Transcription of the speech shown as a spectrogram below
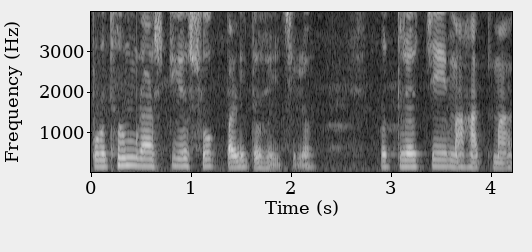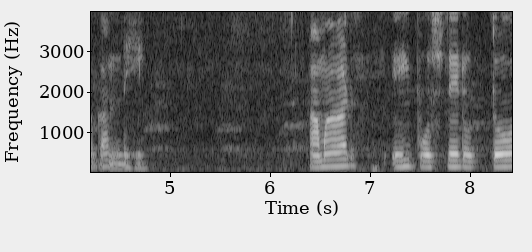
প্রথম রাষ্ট্রীয় শোক পালিত হয়েছিল। উত্তর হচ্ছে মহাত্মা গান্ধী। আমার এই প্রশ্নের উত্তর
